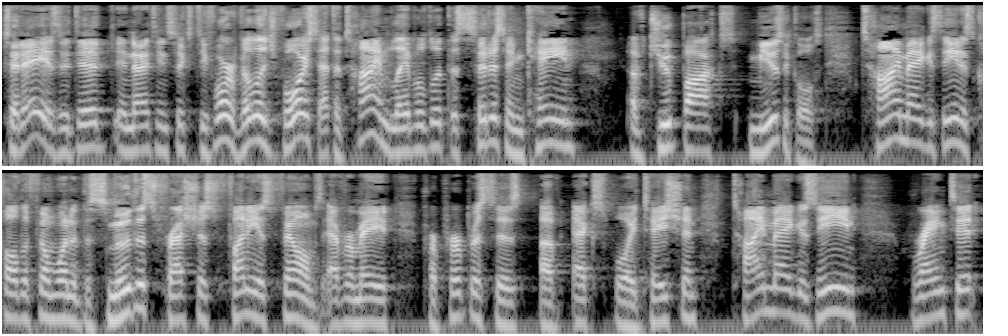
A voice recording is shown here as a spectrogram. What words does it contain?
today as it did in 1964. Village Voice at the time labeled it the Citizen Kane of jukebox musicals. Time magazine has called the film one of the smoothest, freshest, funniest films ever made for purposes of exploitation. Time magazine ranked it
